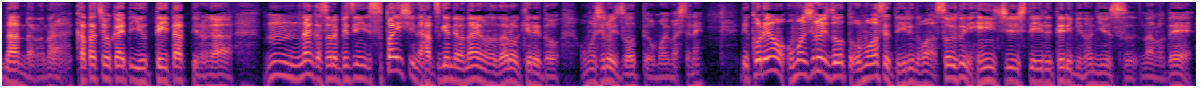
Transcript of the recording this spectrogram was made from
なんだろうな、形を変えて言っていたっていうのが、うん、なんかそれは別にスパイシーな発言ではないのだろうけれど、面白いぞって思いましたね。で、これを面白いぞと思わせているのは、そういうふうに編集しているテレビのニュースなので、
